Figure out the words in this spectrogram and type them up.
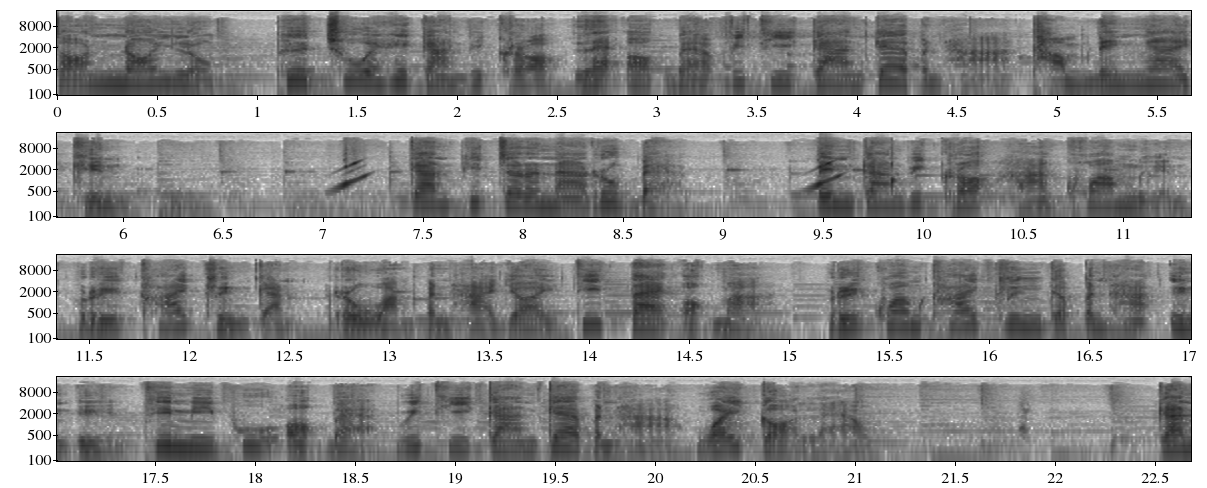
ซ้อนน้อยลง เพื่อช่วยให้การวิเคราะห์ และออกแบบวิธีการแก้ปัญหาทำได้ง่ายขึ้น การพิจารณารูปแบบ เป็นการวิเคราะห์หาความเหมือนหรือคล้ายคลึงกัน ระหว่างปัญหาย่อยที่แตกออกมาหรือความคล้ายคลึงกับปัญหาอื่น ๆ ที่มีผู้ออกแบบวิธีการแก้ปัญหาไว้ก่อนแล้ว การ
